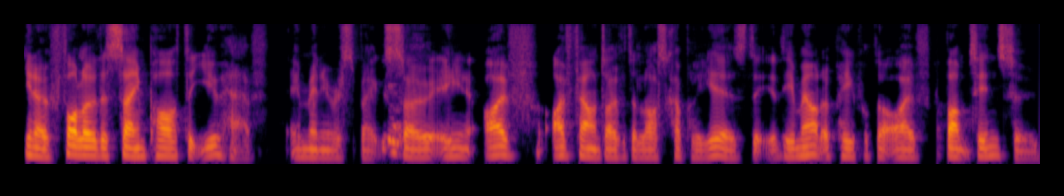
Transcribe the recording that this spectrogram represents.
you know follow the same path that you have in many respects. So you know, i've i've found over the last couple of years that the amount of people that i've bumped into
